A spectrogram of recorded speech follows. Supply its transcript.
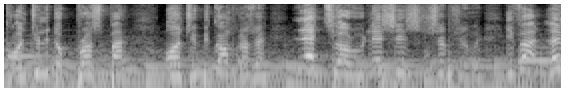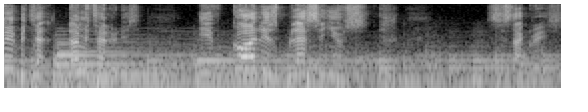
continue to prosper until you become prosperous, let your relationships. In fact, let me be te- let me tell you this: if God is blessing you, Sister Grace,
